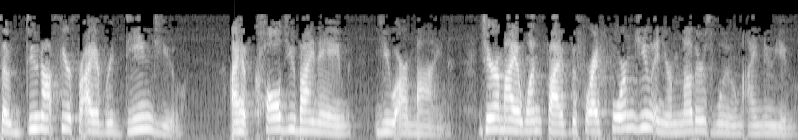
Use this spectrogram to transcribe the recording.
so do not fear, for I have redeemed you. I have called you by name. You are mine. Jeremiah 1:5. Before I formed you in your mother's womb, I knew you.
